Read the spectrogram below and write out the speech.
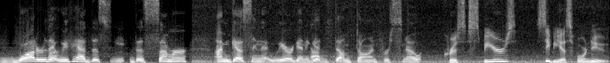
water that we've had this, this summer, I'm guessing that we are going to get dumped on for snow. Chris Spears, CBS 4 News.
